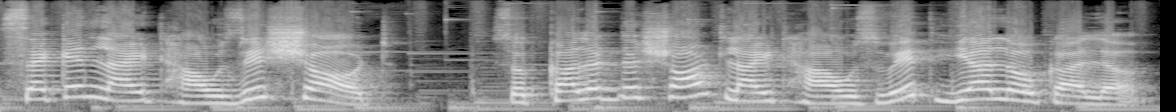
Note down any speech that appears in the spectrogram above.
Second lighthouse is short. So color the short lighthouse with yellow color.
